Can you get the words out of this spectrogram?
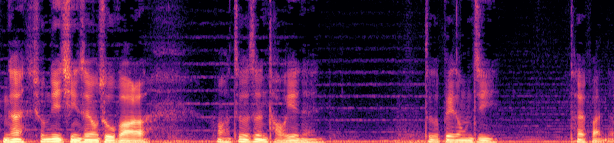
你看，兄弟情深又触发了，哇，这个是很讨厌的，这个被动技太烦了。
